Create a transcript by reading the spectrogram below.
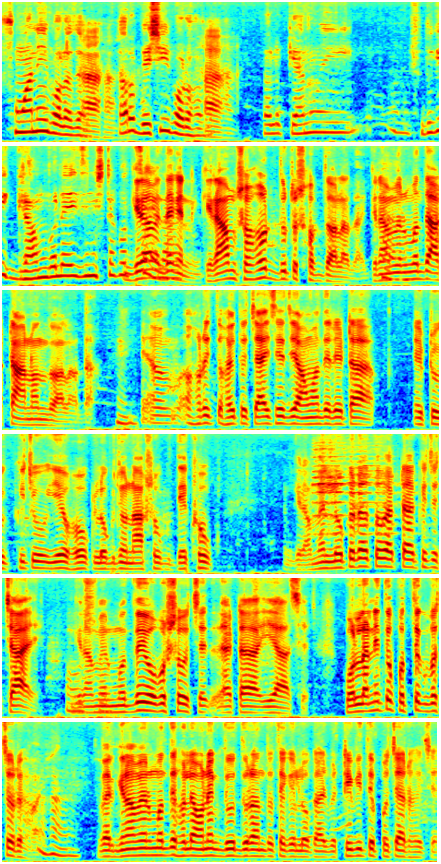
সমানেই বলা যায় হ্যাঁ, হ্যাঁ। তারও বেশিই বড় হবে। হ্যাঁ হ্যাঁ। তাহলে কেন এই শুধু কি গ্রাম বলে এই জিনিসটা করছে গ্রামে দেখেন গ্রাম শহর দুটো শব্দ আলাদা গ্রামের মধ্যে একটা আনন্দ আলাদা। হয়তো হয়তো চাইছে যে আমাদের এটা একটু কিছু ইয়ে হোক লোকজন আসুক দেখুক গ্রামের লোকেরা তো একটা কিছু চায়। গ্রামের মধ্যেই অবশ্য একটা ইয়ে আছে। কল্যাণী তো প্রত্যেক বছরে হয়। হ্যাঁ। এবার গ্রামের মধ্যে হলে অনেক দূর দূরান্ত থেকে লোক আসবে। টিভিতে প্রচার হয়েছে।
